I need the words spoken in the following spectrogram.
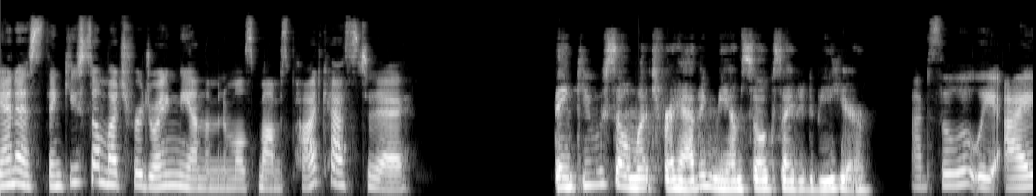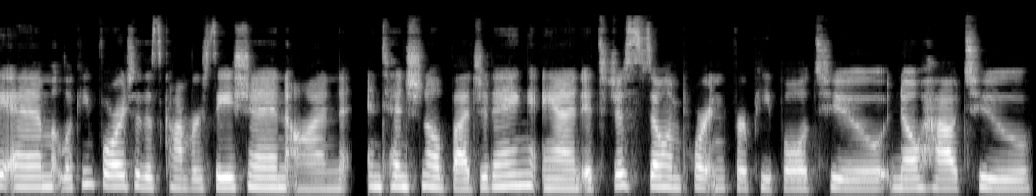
Janice, thank you so much for joining me on the Minimalist Moms podcast today. Thank you so much for having me. I'm so excited to be here. Absolutely. I am looking forward to this conversation on intentional budgeting. And it's just so important for people to know how to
